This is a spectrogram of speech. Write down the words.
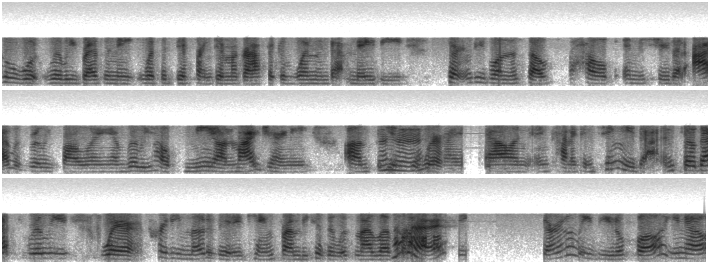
who would really resonate with a different demographic of women that maybe certain people in the self help industry that I was really following and really helped me on my journey um, to mm-hmm. get to Mm-hmm. where I am now and, and kind of continue that. And so that's really where Pretty Motivated came from because it was my love for okay. all things externally beautiful. You know,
